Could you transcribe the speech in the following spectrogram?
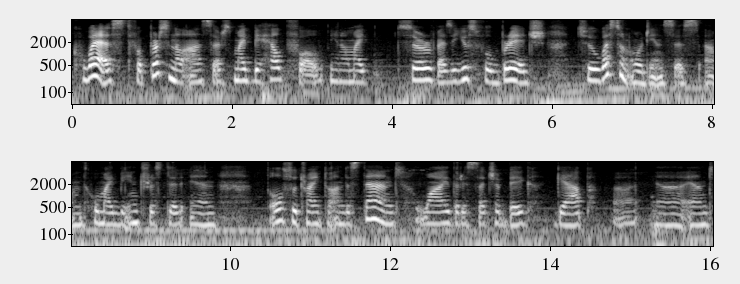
quest for personal answers might be helpful you know might serve as a useful bridge to Western audiences um, who might be interested in also trying to understand why there is such a big gap uh, uh, and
